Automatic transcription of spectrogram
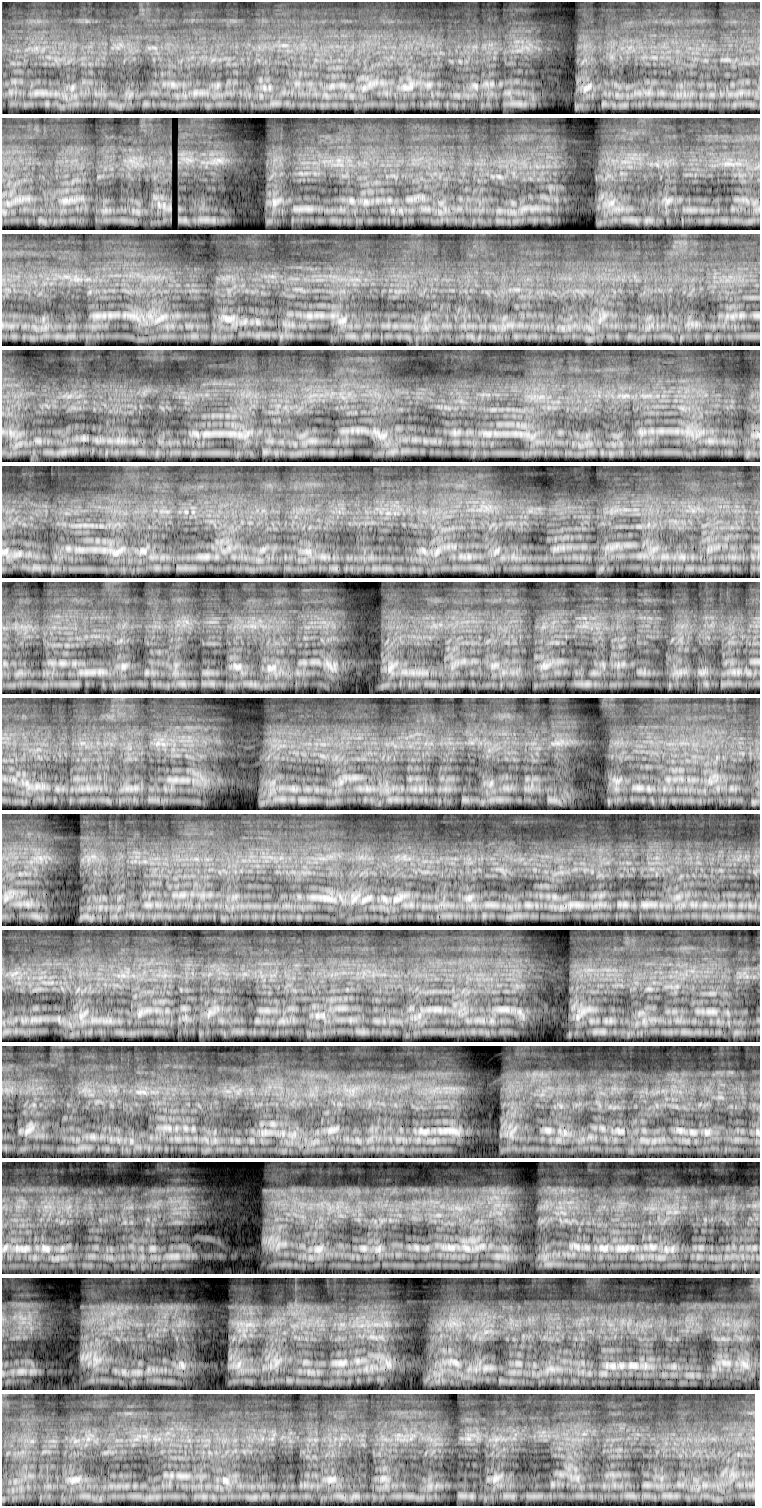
வட்டமேல் வெள்ளப்பட்டி வேச்சியமர்வு வெள்ளப்பட்டி அதிக மரங்களை கால காமளித்து விடப்பட்டு பத்து நிமிடங்கள் நிறைவுற்றது. லாஸ்ட் ஷாட் டென் மினிட்ஸ் கடைசி பத்து நிமிட காலத்தால் ஒதுக்கப்பட்டுள்ள நடைபெற்றுக் கொண்டிருக்கின்ற காலை மாவட்ட மதுரை மாவட்டம் என்றாலே சங்கம் வைத்து தமிழ் வளர்த்த மதுரை மாநகர் பாண்டிய மன்னன் கோட்டை தூண்டா அதற்கு பெருமை சேர்த்திட வெள்ளூர் நாடு பொலிமலைப்பட்டி கல்லம்பட்டி சண்முக சவரன் ராஜன் காலை மிக துடிப்போடு வாழ வந்து கொண்டிருக்கின்றது. வீரர்கள் துடிப்படாமல் வந்து வெளியிட்டிருக்கிறார்கள் இம்மாட்டுக்கு சிறப்பு பரிசாக இருக்கின்ற பரிசு தொகையை எட்டி பரிசீக ஐந்து அறிவு உள்ள ஒரு நாலு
